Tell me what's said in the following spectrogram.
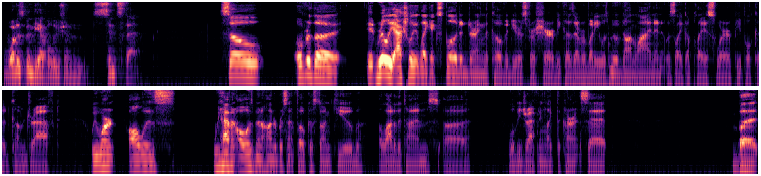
What has been the evolution since then? So over the it really actually like exploded during the covid years for sure because everybody was moved online and it was like a place where people could come draft we weren't always we haven't always been 100% focused on cube a lot of the times uh, we'll be drafting like the current set but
